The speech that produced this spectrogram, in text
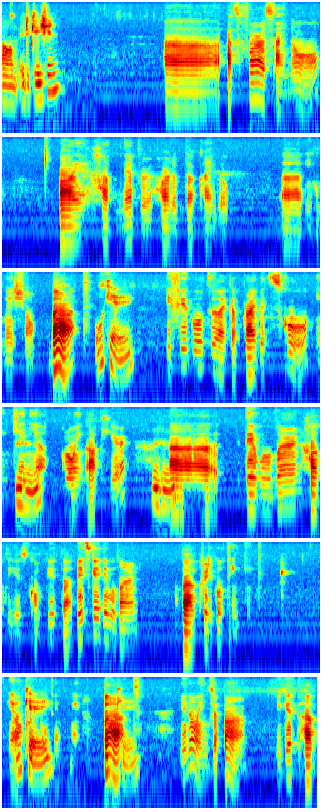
um, education. Uh, as far as I know, I have never heard of that kind of uh, information. But Okay. if you go to like a private school in Kenya, growing up here, Mhm. uh, they will learn how to use computer. Basically, they will learn about critical thinking. Yeah. Okay. thinking. But Okay. you know, in Japan, you get to have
